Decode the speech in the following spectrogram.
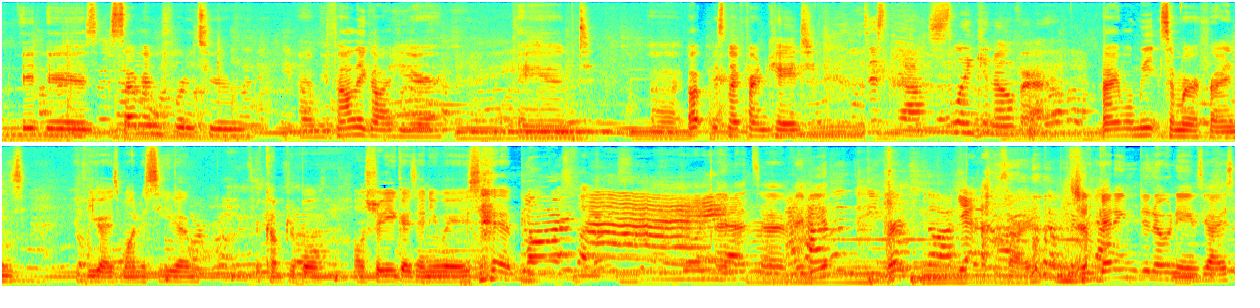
It is 7:42, and we finally got here. And uh, oh, it's my friend Kate. Slinking over. I will meet some of our friends if you guys want to see them. If you're comfortable, I'll show you guys anyways. and that's uh, Vivian. Right? Yeah. Sorry, I'm getting to know names, guys,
